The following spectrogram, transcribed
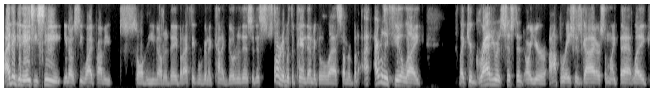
I think in the ACC, you know, CY probably saw the email today, but I think we're going to kind of go to this. And this started with the pandemic of the last summer, but I, I really feel like, like your graduate assistant or your operations guy or something like that. Like,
